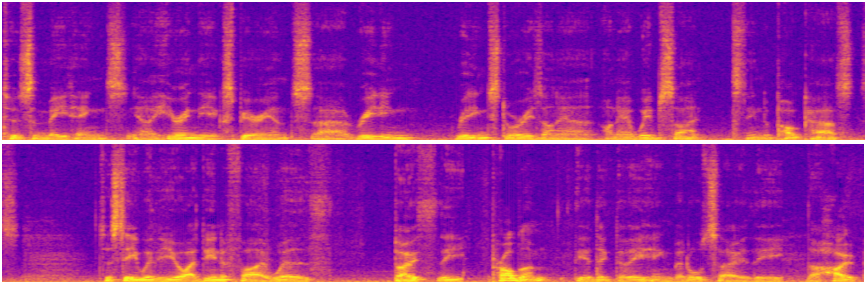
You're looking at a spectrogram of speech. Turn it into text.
to some meetings, you know, hearing the experience, uh, reading reading stories on our on our website, listening to podcasts, to see whether you identify with both the problem, the addictive eating, but also the the hope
